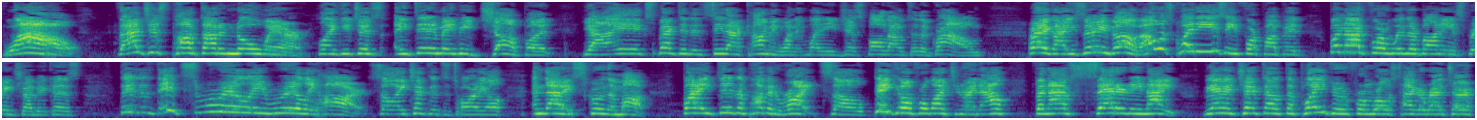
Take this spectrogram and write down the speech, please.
Wow! That just popped out of nowhere. Like, it just, it didn't make me jump, but yeah, I expected to see that coming when, when he just fall down to the ground. Alright guys, there you go. That was quite easy for Puppet, but not for Wither Bonnie and Springtrap because it's really, really hard. So I checked the tutorial, and that I screwed them up. But I did the puppet right, so thank you all for watching right now. FNAF Saturday night. If you haven't checked out the playthrough from Rostiger Rancher,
